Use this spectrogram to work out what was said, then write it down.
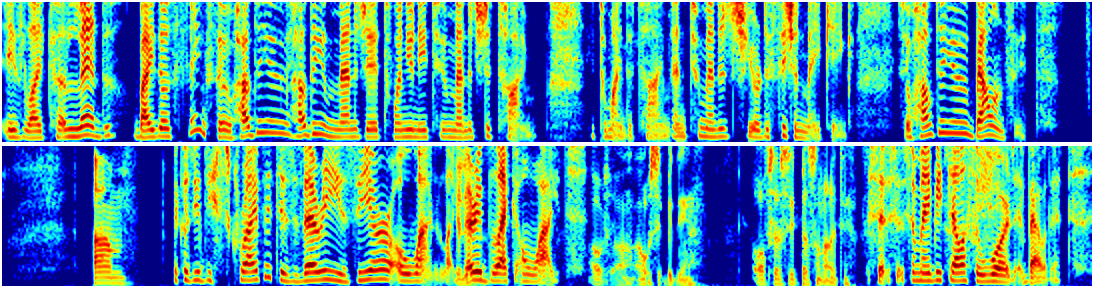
is like uh, led by those things. So how do you how do you manage it when you need to manage the time, to mind the time, and to manage your decision making? So how do you balance it? Um, Because you described it as very zero or one, like very black and white. O- uh, OCPD, obsessive personality. So, so so maybe tell us a word about it.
